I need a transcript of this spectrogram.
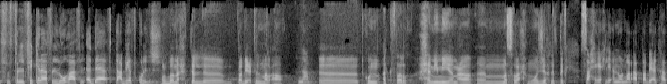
في الفكرة في اللغة في الأداء في التعبير في كلش. ربما حتى طبيعة المرأة نعم. أه تكون أكثر حميمية مع آه، مسرح موجه للطفل. صحيح لأنه المرأة بطبيعتها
